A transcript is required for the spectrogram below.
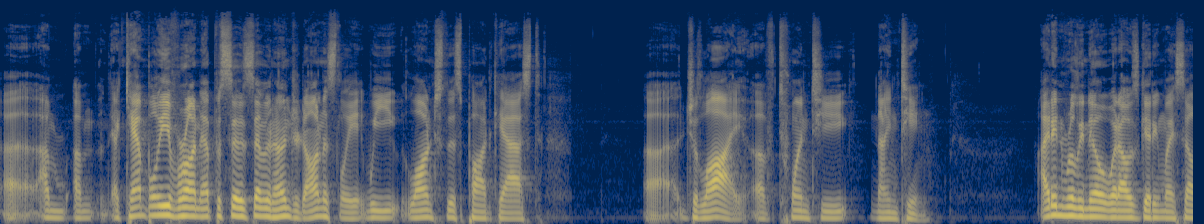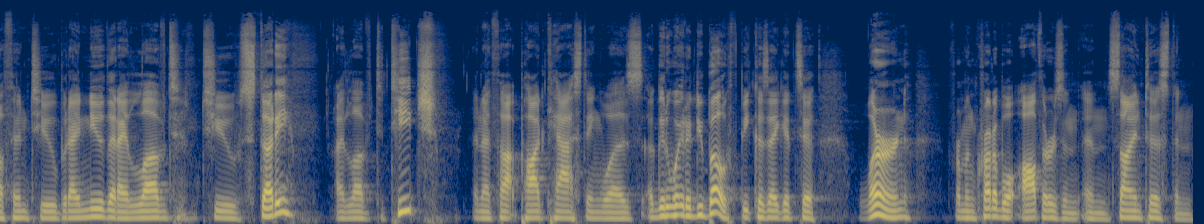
Uh, I'm, I'm I can't believe we're on episode 700. Honestly, we launched this podcast uh, July of 2019. I didn't really know what I was getting myself into, but I knew that I loved to study, I loved to teach, and I thought podcasting was a good way to do both because I get to learn from incredible authors and, and scientists and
